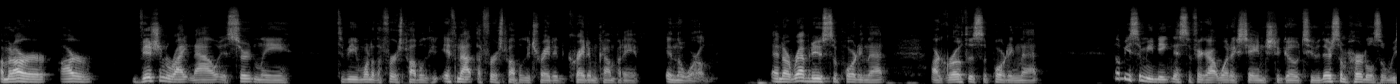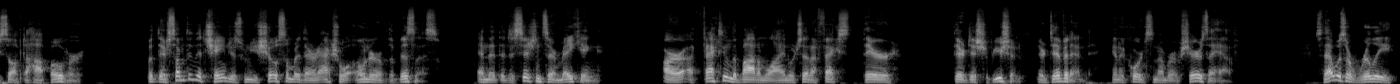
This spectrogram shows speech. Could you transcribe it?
I mean, our our vision right now is certainly to be one of the first public, if not the first publicly traded kratom company in the world, and our revenue is supporting that. Our growth is supporting that. There'll be some uniqueness to figure out what exchange to go to. There's some hurdles that we still have to hop over, but there's something that changes when you show somebody they're an actual owner of the business and that the decisions they're making are affecting the bottom line, which then affects their their distribution, their dividend, in accordance to the number of shares they have. So that was a really,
